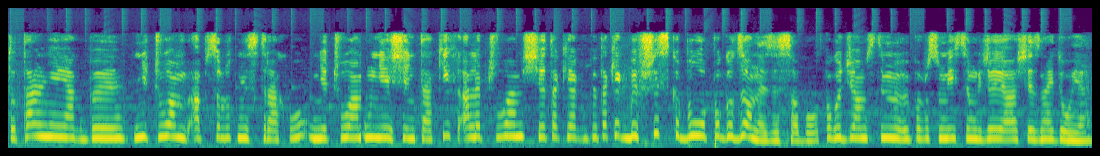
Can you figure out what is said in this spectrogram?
totalnie jakby, nie czułam absolutnie strachu, nie czułam uniesień takich, ale czułam się tak jakby, tak jakby wszystko było pogodzone ze sobą. Pogodziłam z tym po prostu miejscem, gdzie ja się znajduję.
